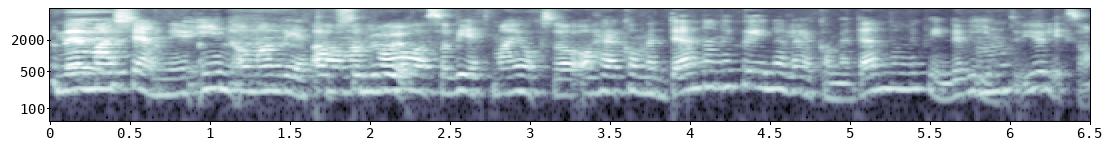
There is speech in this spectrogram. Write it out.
Men man känner ju in, om man vet vad Absolut. man har så vet man ju också, och här kommer den energin eller här kommer den energin, det vet Mm. du ju liksom.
